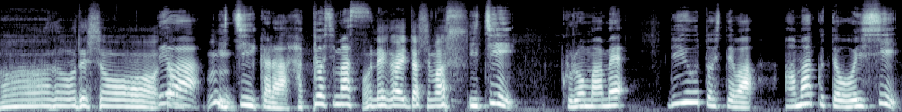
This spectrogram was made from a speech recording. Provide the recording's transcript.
ーどうでしょうではうん1位から発表します。お願いいたします1位、黒豆。理由としては甘くて美味しい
